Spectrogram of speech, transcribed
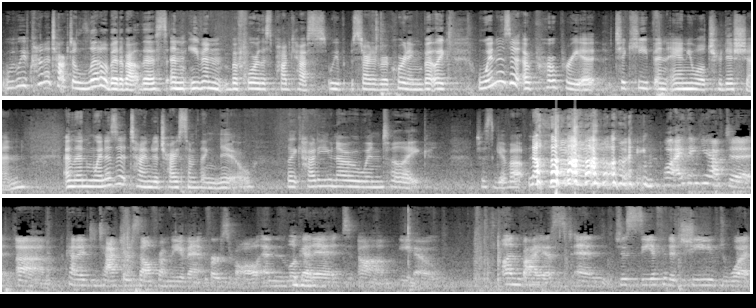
we've kind of talked a little bit about this, and even before this podcast we started recording. But like, when is it appropriate to keep an annual tradition, and then when is it time to try something new? Like, how do you know when to like just give up? No. well, I think you have to. Um, kind of detach yourself from the event first of all and look mm-hmm. at it um, you know unbiased and just see if it achieved what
